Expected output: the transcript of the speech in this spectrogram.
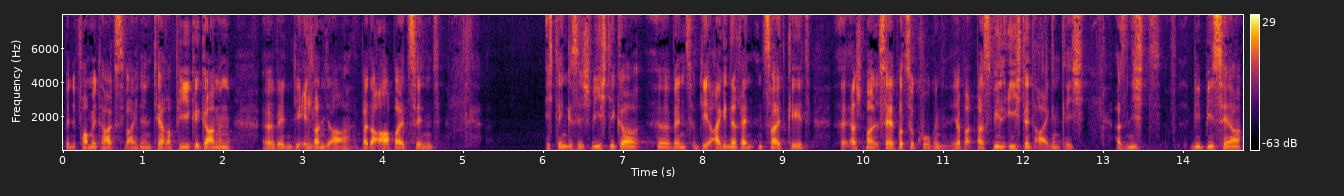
bin, vormittags war ich in Therapie gegangen, äh, wenn die Eltern ja bei der Arbeit sind. Ich denke, es ist wichtiger, äh, wenn es um die eigene Rentenzeit geht, äh, erstmal selber zu gucken, ja, wa- was will ich denn eigentlich? Also nicht wie bisher,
